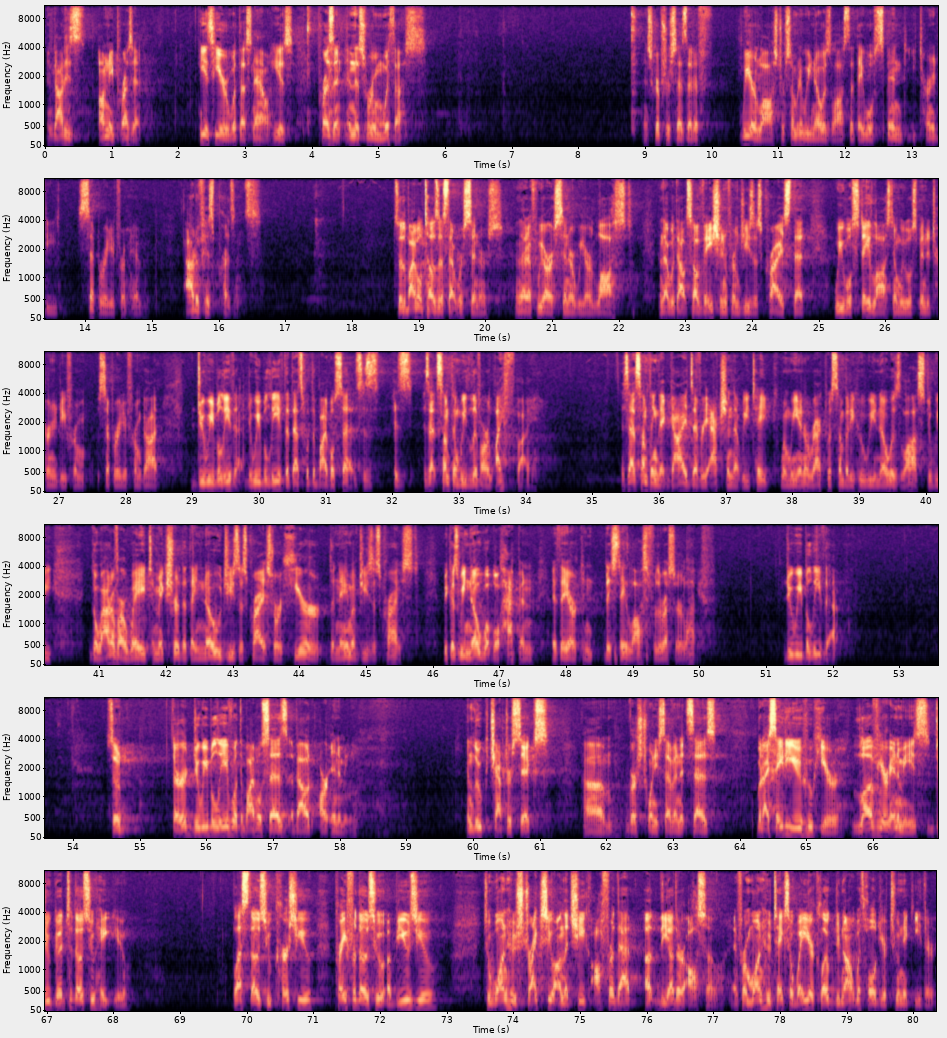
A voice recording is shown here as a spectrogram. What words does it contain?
And God is omnipresent. He is here with us now, He is present in this room with us. And Scripture says that if we are lost or somebody we know is lost, that they will spend eternity separated from Him, out of His presence. So the Bible tells us that we're sinners, and that if we are a sinner, we are lost, and that without salvation from Jesus Christ, that we will stay lost and we will spend eternity from, separated from God. Do we believe that? Do we believe that that's what the Bible says? Is, is, is that something we live our life by? Is that something that guides every action that we take when we interact with somebody who we know is lost? Do we go out of our way to make sure that they know Jesus Christ or hear the name of Jesus Christ? because we know what will happen if they, are they stay lost for the rest of their life. Do we believe that? So, third, do we believe what the Bible says about our enemy? In Luke chapter 6, um, verse 27, it says, But I say to you who hear, love your enemies, do good to those who hate you, bless those who curse you, pray for those who abuse you. To one who strikes you on the cheek, offer that uh, the other also. And from one who takes away your cloak, do not withhold your tunic either.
